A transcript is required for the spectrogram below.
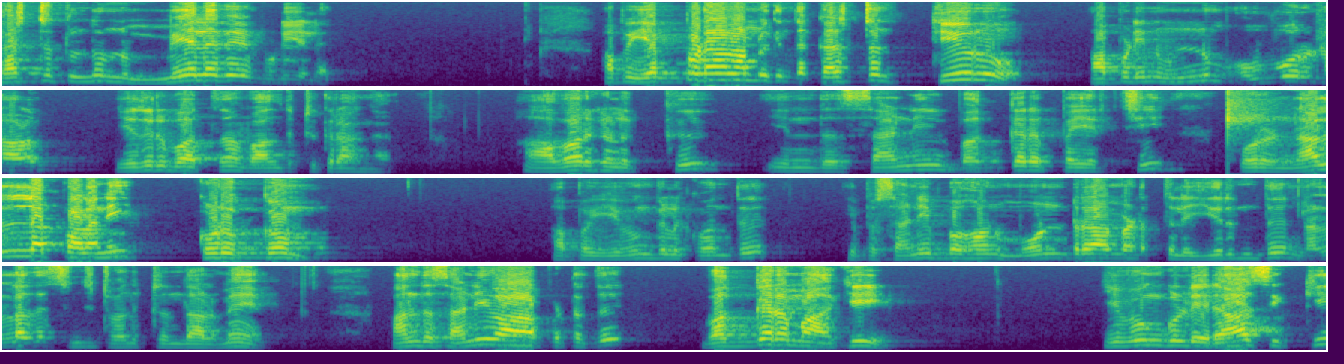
கஷ்டத்துல இருந்து ஒன்னும் மேலவே முடியல. அப்ப எப்படா நம்மளுக்கு இந்த கஷ்டம் தீரும் அப்படின்னு இன்னும் ஒவ்வொரு நாளும் எதிர்பார்த்து தான் வாழ்ந்துட்டு இருக்கிறாங்க. அவர்களுக்கு இந்த சனி வக்கர பயிற்சி ஒரு நல்ல பலனை கொடுக்கும். அப்ப இவங்களுக்கு வந்து இப்ப சனி பகவான் மூன்றாம் இடத்துல இருந்து நல்லதை செஞ்சுட்டு வந்துட்டு இருந்தாலுமே அந்த சனி வாகப்பட்டது வக்கரமாகி இவங்களுடைய ராசிக்கு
